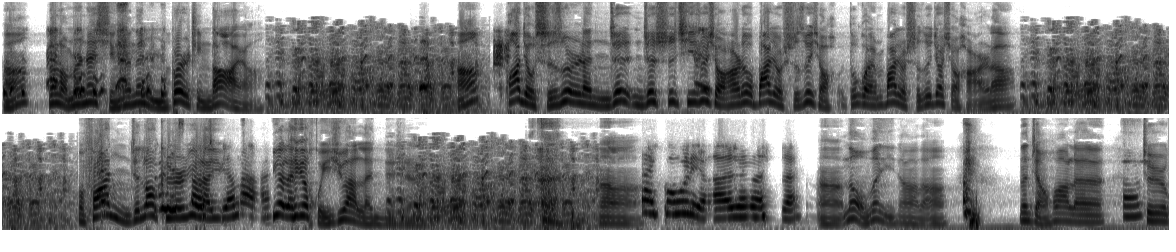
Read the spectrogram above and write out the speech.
啊，那老妹儿那行啊，那你辈儿挺大呀。啊，八九十岁了，你这你这十七岁小孩都有八九十岁小都管人八九十岁叫小孩了。我发现你这唠嗑越来越越来越回旋了，你这是。啊太沟里了，真的是。啊，那我问一下子啊，那讲话了，嗯就是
